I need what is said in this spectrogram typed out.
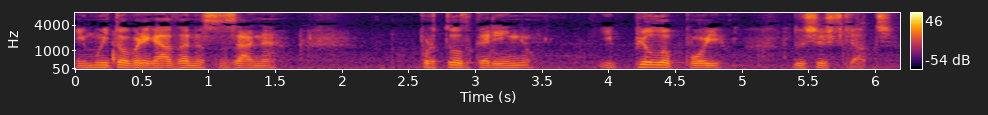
E muito obrigado, Ana Susana, por todo o carinho e pelo apoio dos seus filhotes.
